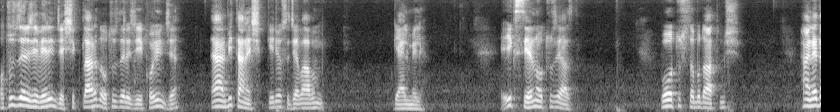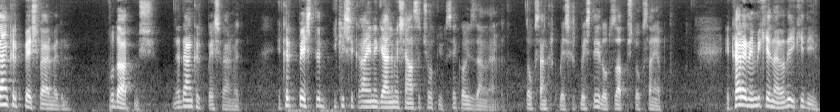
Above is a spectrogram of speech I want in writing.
30 derece verince şıklarda da 30 dereceyi koyunca eğer bir tane şık geliyorsa cevabım gelmeli. E, x yerine 30 yazdım. Bu 30 ise bu da 60. Ha neden 45 vermedim? Bu da 60. Neden 45 vermedim? E 45'te iki şık aynı gelme şansı çok yüksek o yüzden vermedim. 90 45 45 değil de 30 60 90 yaptım. E karenin bir kenarında 2 diyeyim.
